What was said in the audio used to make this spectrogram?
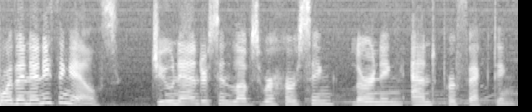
More than anything else, June Anderson loves rehearsing, learning, and perfecting.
